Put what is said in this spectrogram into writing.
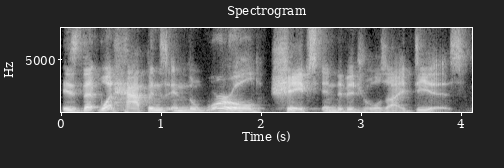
is that what happens in the world shapes individuals' ideas.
